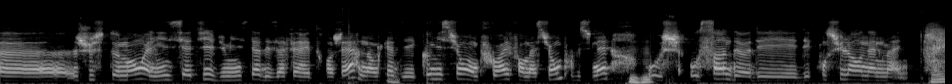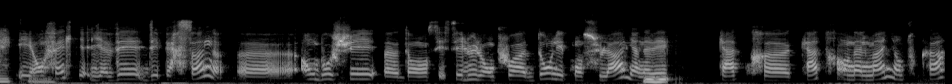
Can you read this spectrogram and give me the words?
euh, justement à l'initiative du ministère des Affaires étrangères dans le cadre des commissions emploi et formation professionnelle mhm. au, sein des, consulats en Allemagne. Et en fait, il y avait des personnes embauchées dans ces cellules emploi dans les consulats. Il y en avait mhm. 4, euh, en Allemagne en tout cas.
